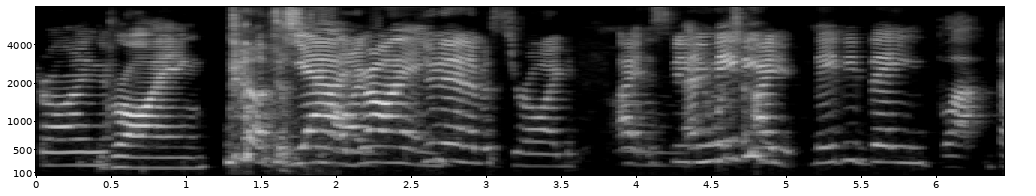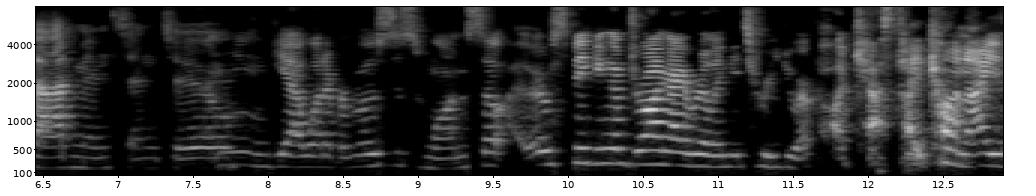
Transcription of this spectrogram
Drawing. Drawing. Yeah, drawing. Unanimous drawing. I, Um, speaking and of which, maybe I. maybe playing bla- badminton too. Yeah, whatever. But it was just one. So, uh, speaking of drawing, I really need to redo our podcast icon. I,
